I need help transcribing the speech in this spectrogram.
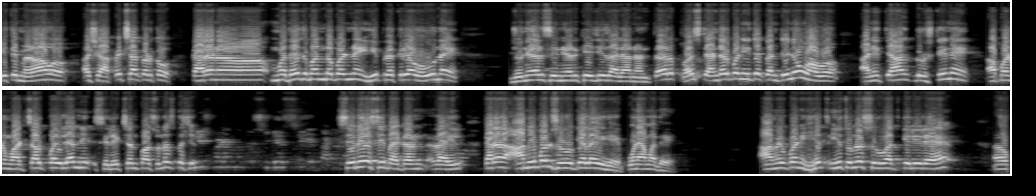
इथे मिळावं अशी अपेक्षा करतो. कारण मध्येच बंद पडणे ही प्रक्रिया होऊ नये. ज्युनियर सिनियर के जी झाल्यानंतर फर्स्ट स्टँडर्ड पण इथे कंटिन्यू व्हावं. आणि त्या दृष्टीने आपण वाटचाल पहिल्या सिलेक्शन पासूनच तशी सीबीएसई पॅटर्न राहील. कारण आम्ही पण सुरू केलंय हे पुण्यामध्ये. आम्ही पण हेच इथूनच सुरुवात केलेली आहे.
